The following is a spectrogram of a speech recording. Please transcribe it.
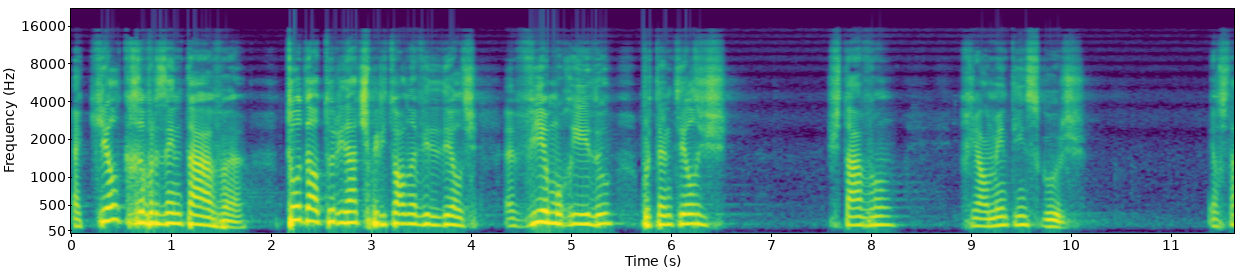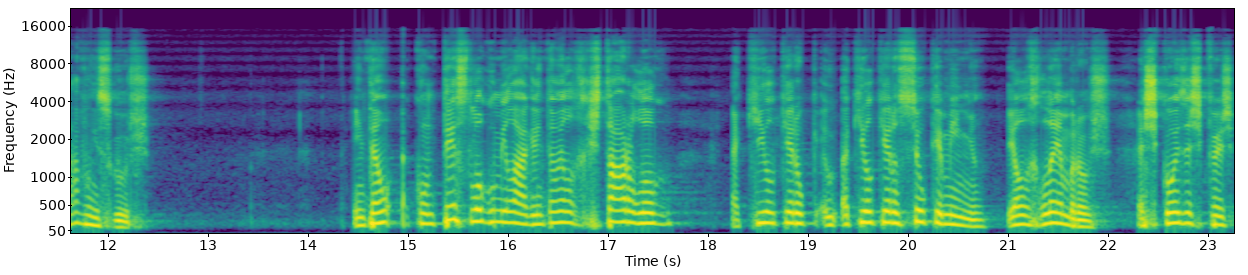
aquele que representava toda a autoridade espiritual na vida deles, havia morrido, portanto, eles estavam realmente inseguros. Eles estavam inseguros. Então acontece logo o milagre. Então ele restaura logo aquilo que era o, aquilo que era o seu caminho. Ele relembra-os as coisas que fez.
